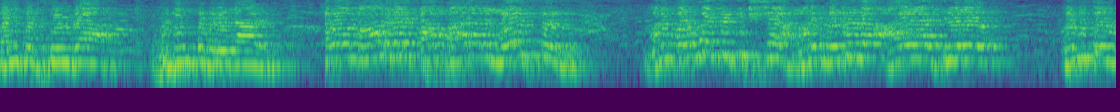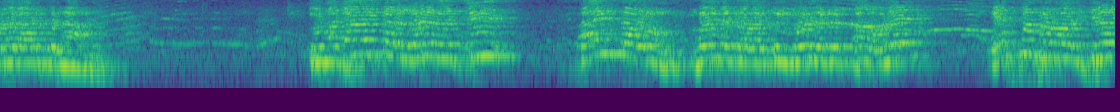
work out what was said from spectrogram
బలిపశువుగా భుజింపబడి ఉన్నాడు మానవుడి పాప భారాన్ని మోస్తూ మనం పొందిన శిక్ష మనకు బదులుగా ఆయన శిలలో ప్రభుత్వం వేలాడుతున్నాడు ఈ మధ్యాహ్నకాలం మూడు గంటల నుంచి సాయంకాలం మూడు గంటల వరకు ఈ మూడు గంటల కాలంలో యశ్వ ప్రభు శిలువల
